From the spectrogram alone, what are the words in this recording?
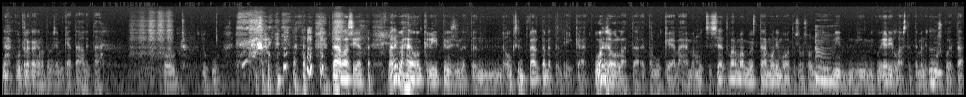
nehän kuuntelee kaikena tämmöisiä, mikä tää oli tää old joku. Tällaisia, että mä niin vähän olen kriittinen siinä, että onko se nyt välttämättä niinkään. Että Voi se olla, että, että lukee vähemmän, mutta siis se, että varmaan myös tämä monimuotoisuus on Mm. niin, niin, niin, niin kuin erilaista, että mä niin kuin Mm. usko, että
